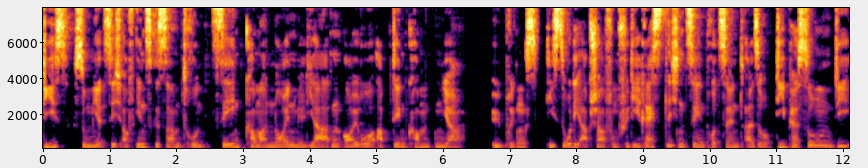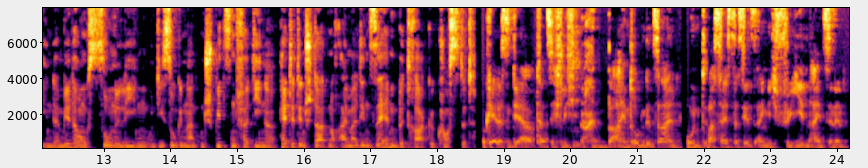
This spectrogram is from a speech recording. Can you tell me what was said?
Dies summiert sich auf insgesamt rund 10,9 Milliarden Euro ab dem kommenden Jahr. Übrigens, die Soli-Abschaffung für die restlichen 10 Prozent, also die Personen, die in der Milderungszone liegen und die sogenannten Spitzenverdiener, hätte den Staat noch einmal denselben Betrag gekostet. Okay, das sind ja tatsächlich beeindruckende Zahlen. Und was heißt das jetzt eigentlich für jeden Einzelnen?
